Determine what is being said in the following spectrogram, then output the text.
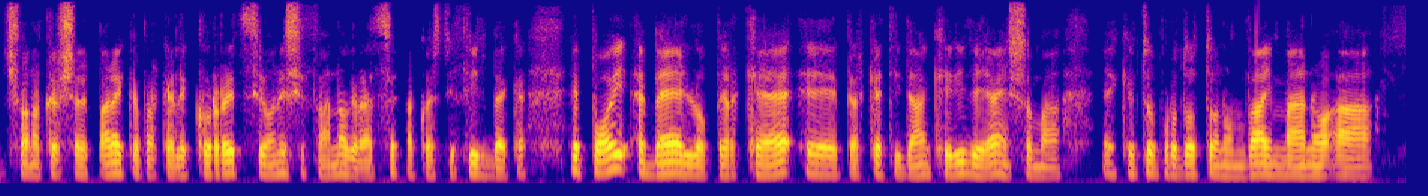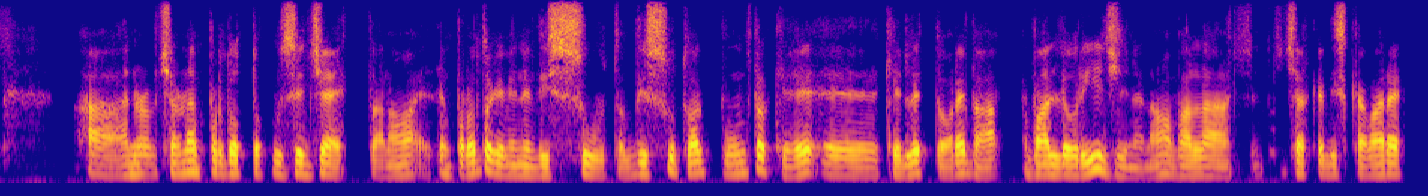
ci fanno crescere parecchio perché le correzioni si fanno grazie a questi feedback. E poi è bello perché, eh, perché ti dà anche l'idea insomma, eh, che il tuo prodotto non va in mano a, a non, cioè non è un prodotto getta, no? è un prodotto che viene vissuto, vissuto al punto che, eh, che il lettore va, va all'origine, no? va alla, cerca di scavare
